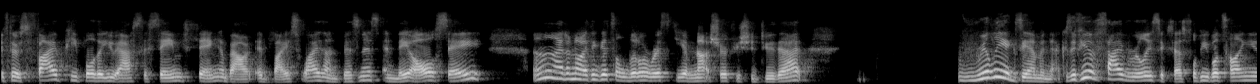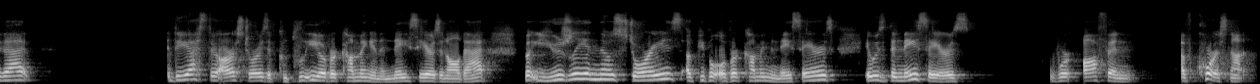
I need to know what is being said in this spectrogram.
if there's five people that you ask the same thing about advice wise on business and they all say oh, i don't know i think it's a little risky i'm not sure if you should do that really examine that. Because if you have five really successful people telling you that yes there are stories of completely overcoming and the naysayers and all that but usually in those stories of people overcoming the naysayers it was the naysayers were often of course not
